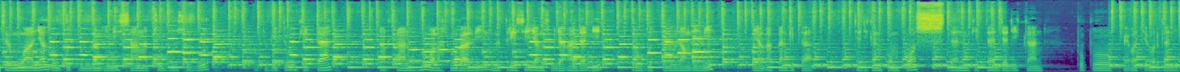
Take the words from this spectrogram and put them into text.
semuanya rumput belulang ini sangat subur-subur. Untuk itu kita akan mengolah kembali nutrisi yang sudah ada di kita jadikan kompos dan kita jadikan pupuk POC organik.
